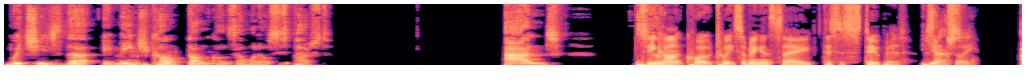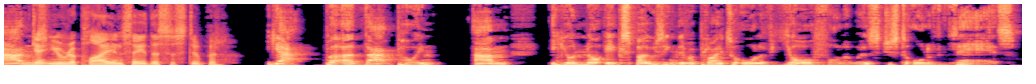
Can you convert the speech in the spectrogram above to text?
which is that it means you can't dunk on someone else's post. And So you the- can't quote tweet something and say this is stupid. Yes. And Can't you reply and say this is stupid? yeah, but at that point, um, you're not exposing the reply to all of your followers, just to all of theirs.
